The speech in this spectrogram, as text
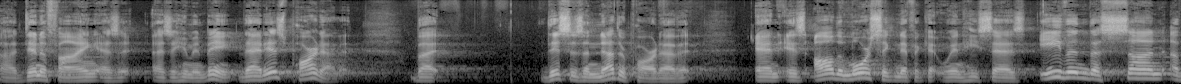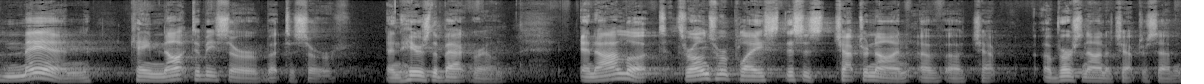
identifying as a, as a human being. That is part of it. But this is another part of it and is all the more significant when he says, Even the Son of Man came not to be served, but to serve. And here's the background. And I looked, thrones were placed. This is chapter 9 of, uh, chap, uh, verse 9 of chapter 7.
